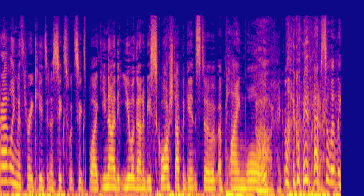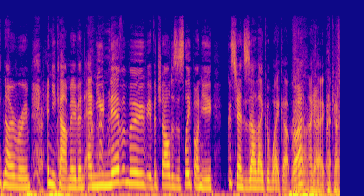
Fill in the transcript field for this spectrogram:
traveling with three kids and a six foot six bloke, you know that you are going to be squashed up against a, a plane wall, Oh, okay, like with absolutely no room, and you can't move, and, and you never move if a child is asleep on you, because chances are they could wake up, right? Okay, okay.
